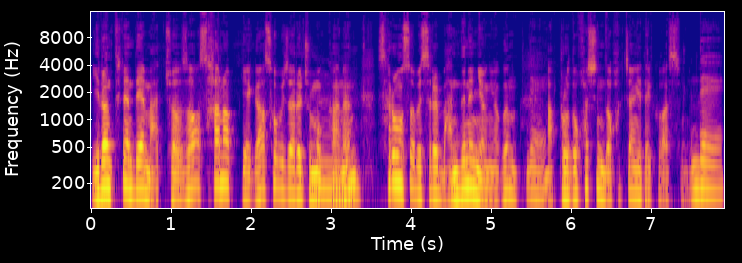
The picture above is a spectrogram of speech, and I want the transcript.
이런 트렌드에 맞춰서 산업계가 소비자를 주목하는 음. 새로운 서비스를 만드는 영역은 네. 앞으로도 훨씬 더 확장이 될 것 같습니다. 네.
